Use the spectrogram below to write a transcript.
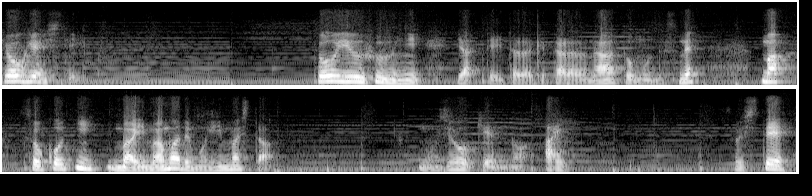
く。表現していく。そういうふうにやっていただけたらなと思うんですね。まあそこに、まあ、今までも言いました。無条件の愛。そして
